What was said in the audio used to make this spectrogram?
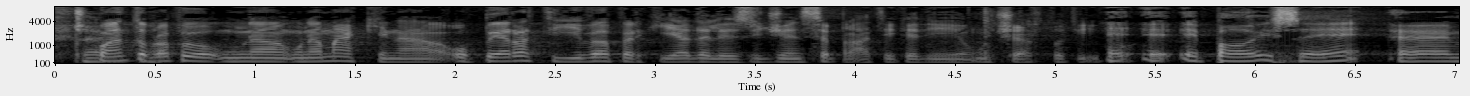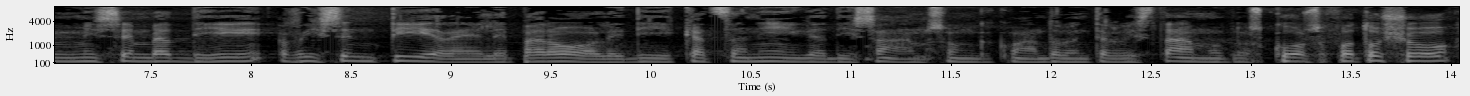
certo. quanto proprio una, una, macchina operativa per chi ha delle esigenze pratiche di un certo tipo. E, e, e poi se eh, mi sembra di risentire le parole di Cazzaniga di Samsung quando lo intervistammo lo scorso Photoshop,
